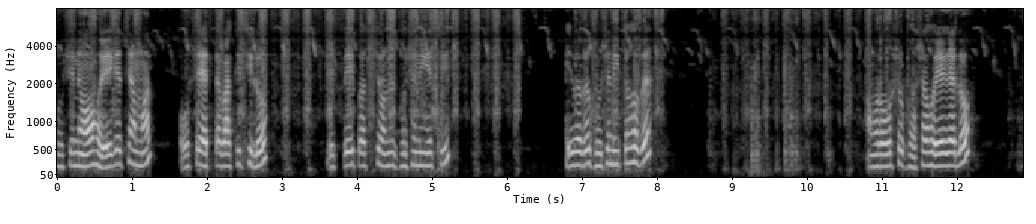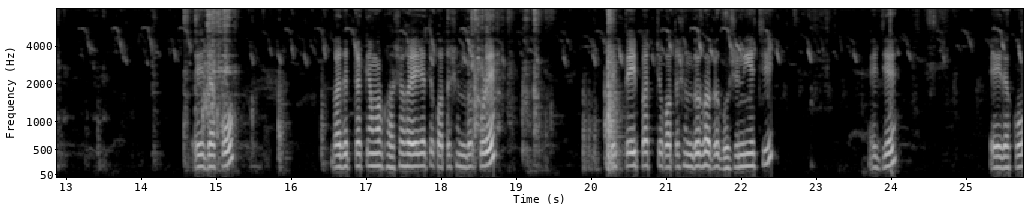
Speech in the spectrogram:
ঘষে নেওয়া হয়ে গেছে আমার। অবশ্যই একটা বাকি ছিল। দেখতেই পাচ্ছ, আমি ঘষে নিয়েছি। এইভাবে ঘষে নিতে হবে। আমার অবশ্য ঘষা হয়ে গেল। এই দেখো, গাজরটাকে আমার ঘষা হয়ে গেছে কত সুন্দর করে। দেখতেই পাচ্ছ, কত সুন্দরভাবে ঘষে নিয়েছি। এই যে, এই দেখো,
